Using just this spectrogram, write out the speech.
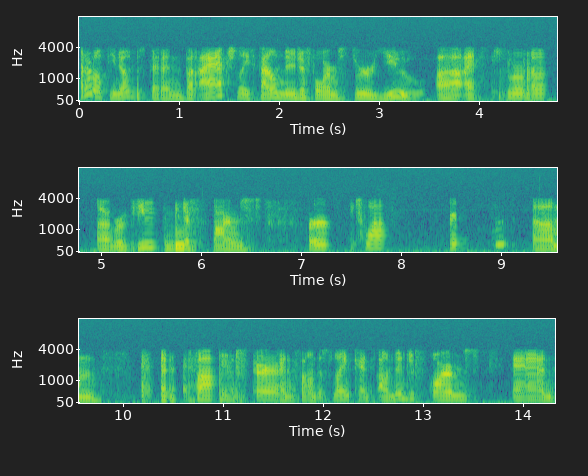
I don't know if you know this, Ben, but I actually found Ninja Forms through you. Uh, I think you were a review Ninja Forms early 20. Um, and I found Twitter and found this link and found Ninja Forms. And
